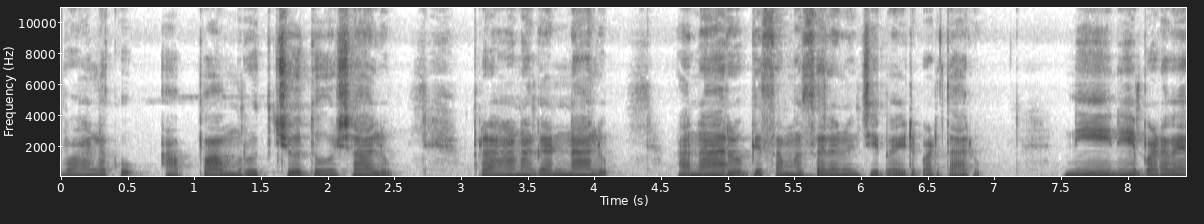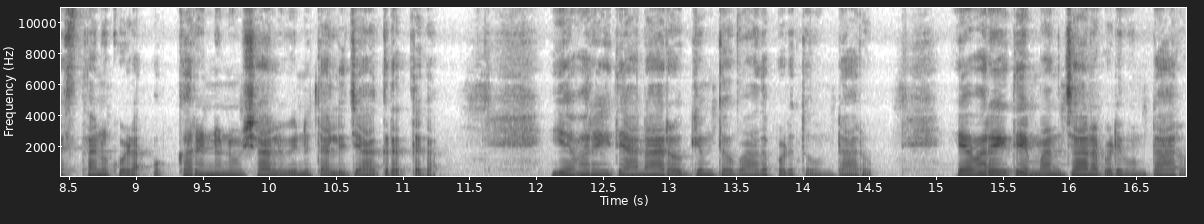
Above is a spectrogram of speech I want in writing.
వాళ్ళకు అప్ప మృత్యు దోషాలు ప్రాణగణాలు అనారోగ్య సమస్యల నుంచి బయటపడతారు. నేనే పడవేస్తాను కూడా ఒక్క రెండు నిమిషాలు విను తల్లి జాగ్రత్తగా. ఎవరైతే అనారోగ్యంతో బాధపడుతూ ఉంటారో ఎవరైతే మంచాన పడి ఉంటారో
